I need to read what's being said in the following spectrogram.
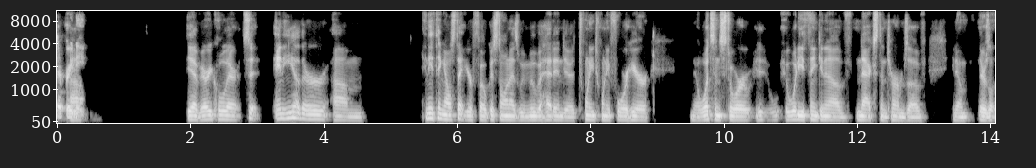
They're pretty uh, neat. Yeah, very cool. There. So, any other um, anything else that you're focused on as we move ahead into 2024 here? You know, what's in store? What are you thinking of next in terms of, you know, there's a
